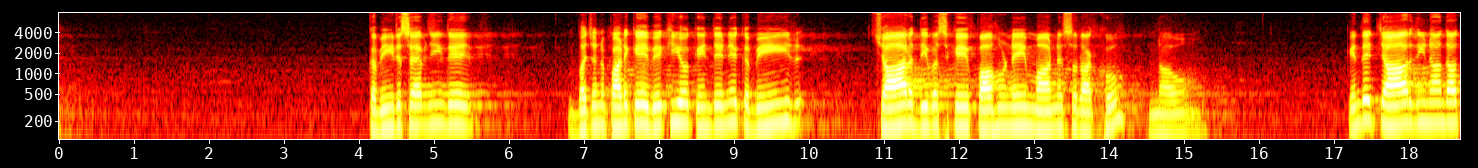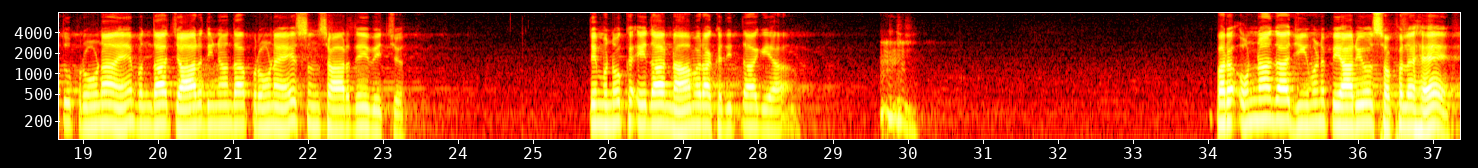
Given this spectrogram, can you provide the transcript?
ਕਬੀਰ ਸਾਹਿਬ ਜੀ ਦੇ ਬਚਨ ਪੜ ਕੇ ਵੇਖਿਓ, ਕਹਿੰਦੇ ਨੇ, ਕਬੀਰ, ਚਾਰ ਦਿਵਸ ਕੇ ਪਾਹੁਣੇ, ਮਾਨਸ ਰੱਖੋ ਨਾਓ। ਕਹਿੰਦੇ, ਚਾਰ ਦਿਨਾਂ ਦਾ ਤੂੰ ਪਰੋਣਾ ਹੈ, ਬੰਦਾ ਚਾਰ ਦਿਨਾਂ ਦਾ ਪਰੋਣਾ ਹੈ ਸੰਸਾਰ ਦੇ ਵਿੱਚ। ਤੇ ਮਨੁੱਖ ਇਹਦਾ ਨਾਮ ਰੱਖ ਦਿੱਤਾ ਗਿਆ। ਪਰ ਉਹਨਾਂ ਦਾ ਜੀਵਨ ਪਿਆਰਿਓ ਸਫਲ ਹੈ,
